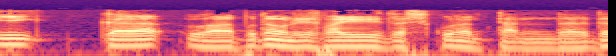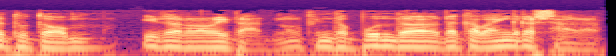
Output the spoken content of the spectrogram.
i que la protagonista es va desconnectant de, de tothom i de realitat, no? fins al punt d'acabar ingressada.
